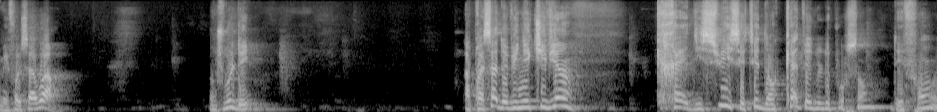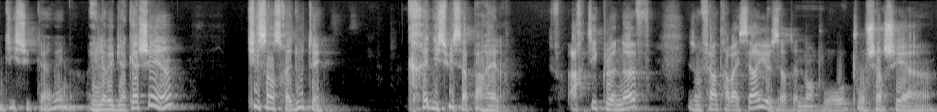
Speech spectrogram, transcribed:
Mais il faut le savoir. Donc, je vous le dis. Après ça, devinez qui vient. Crédit Suisse était dans 4,2% des fonds dits super green. Il l'avait bien caché, hein Qui s'en serait douté? Crédit Suisse apparaît là. Article 9, ils ont fait un travail sérieux certainement pour, pour chercher à,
